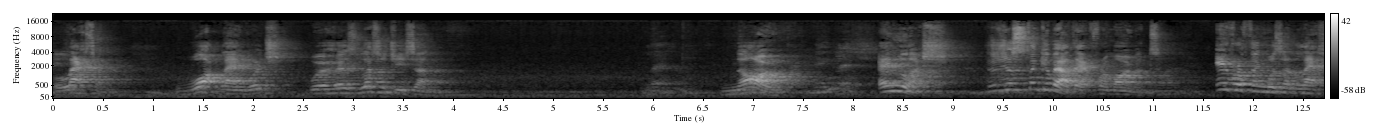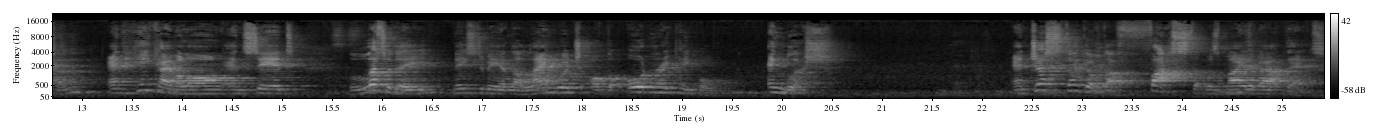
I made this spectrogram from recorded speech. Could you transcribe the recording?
Latin. What language were his liturgies in? Latin. No, English. English. Just think about that for a moment. Everything was in Latin, and he came along and said, Liturgy needs to be in the language of the ordinary people, English. And just think of the fuss that was made about that.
